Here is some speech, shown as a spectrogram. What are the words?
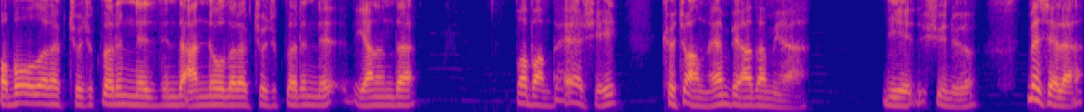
Baba olarak çocukların nezdinde, anne olarak çocukların ne- yanında babam da her şeyi kötü anlayan bir adam ya diye düşünüyor. Mesela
